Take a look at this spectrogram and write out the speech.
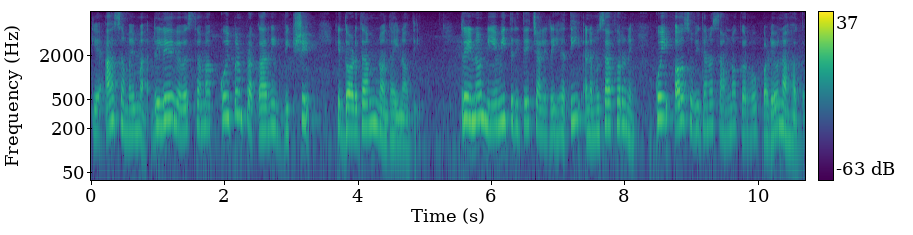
કે આ સમયમાં રેલવે વ્યવસ્થામાં કોઈપણ પ્રકારની વિક્ષેપ કે દોડધામ નોંધાઈ નહોતી. ટ્રેનો નિયમિત રીતે ચાલી રહી હતી અને મુસાફરોને કોઈ અસુવિધાનો સામનો કરવો પડ્યો ન હતો.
